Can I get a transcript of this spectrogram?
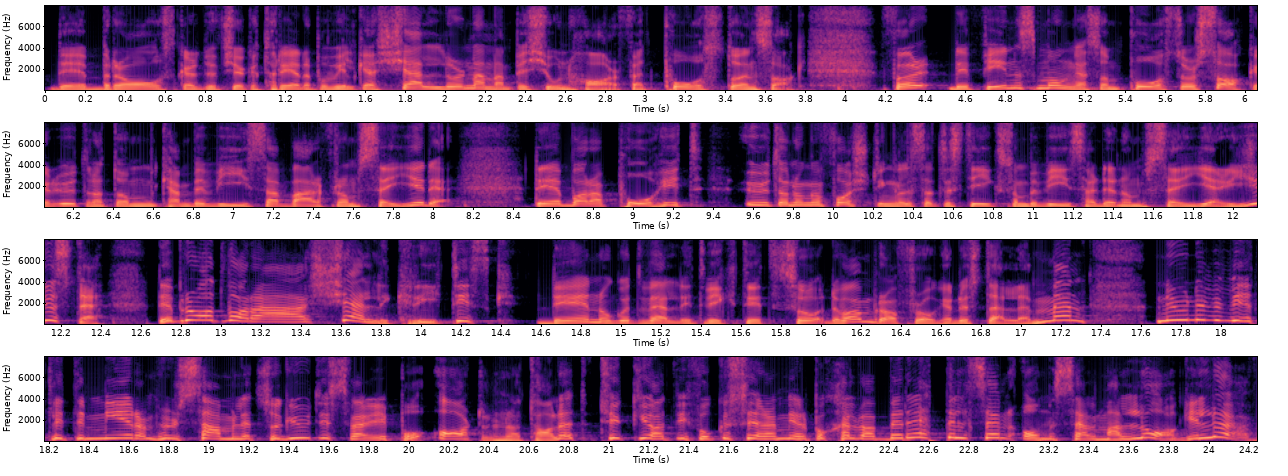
Det är bra Oskar att du försöker ta reda på vilka källor en annan person har för att påstå en sak. För det finns många som påstår saker utan att de kan bevisa varför de säger det. Det är bara påhitt, utan någon forskning eller statistik som bevisar det de säger. Just det! Det är bra att vara källkritisk. Det är något väldigt viktigt, så det var en bra fråga du istället. Men nu när vi vet lite mer om hur samhället såg ut i Sverige på 1800-talet tycker jag att vi fokuserar mer på själva berättelsen om Selma Lagerlöf.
